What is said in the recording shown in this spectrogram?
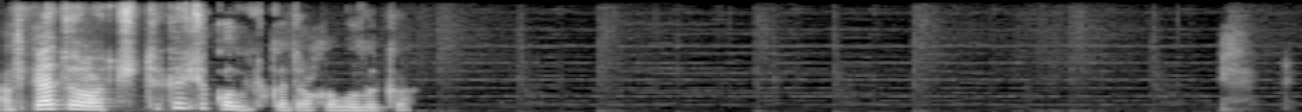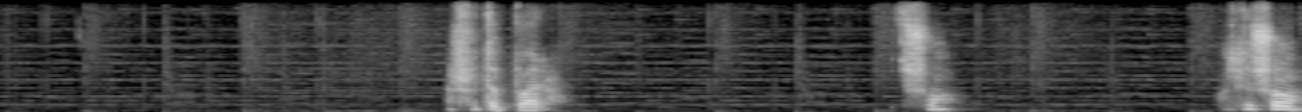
нас п'ятеро, чи таке чоколадка трохи велика. А що тепер? Що? Це що?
